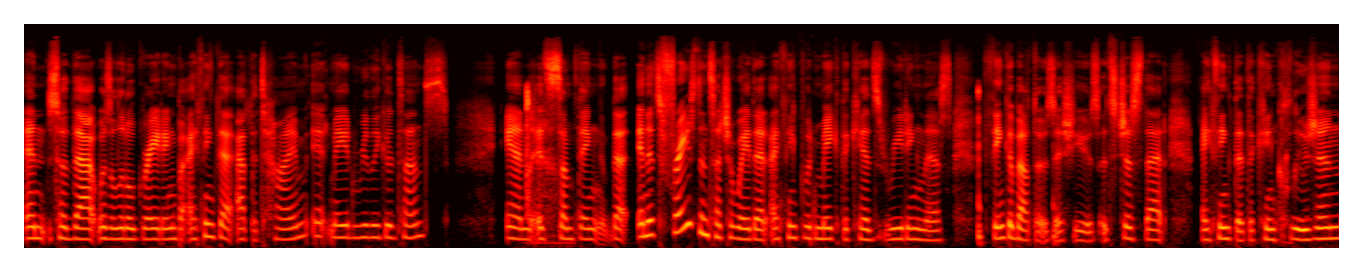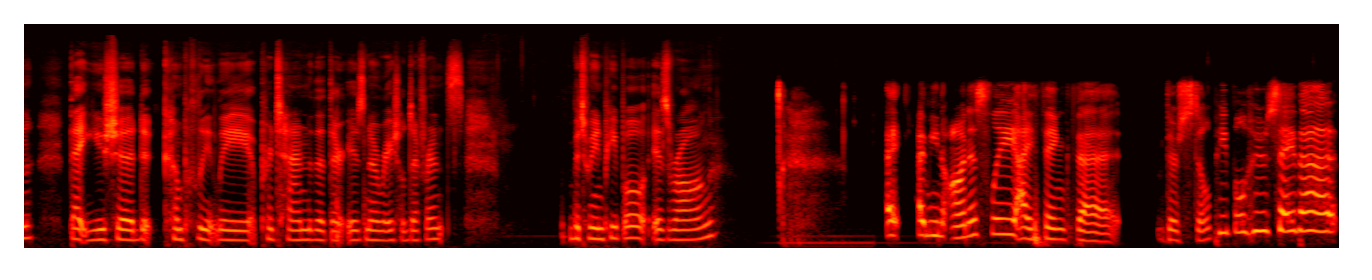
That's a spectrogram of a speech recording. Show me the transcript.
And so that was a little grating, but I think that at the time it made really good sense. And it's something that and it's phrased in such a way that I think would make the kids reading this think about those issues. It's just that I think that the conclusion that you should completely pretend that there is no racial difference between people is wrong. I, I mean, honestly, I think that there's still people who say that.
